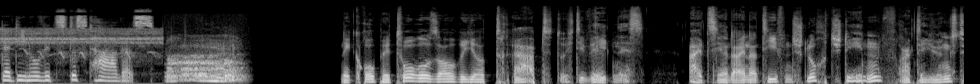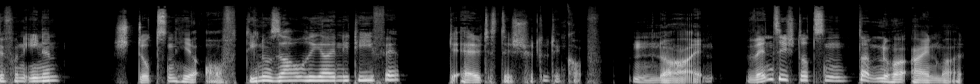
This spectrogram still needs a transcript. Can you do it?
Der Dino-Witz des Tages. Necropetorosaurier trabt durch die Wildnis. Als sie an einer tiefen Schlucht stehen, fragt der jüngste von ihnen, stürzen hier oft Dinosaurier in die Tiefe? Der älteste schüttelt den Kopf. Nein. Wenn sie stürzen, dann nur einmal.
